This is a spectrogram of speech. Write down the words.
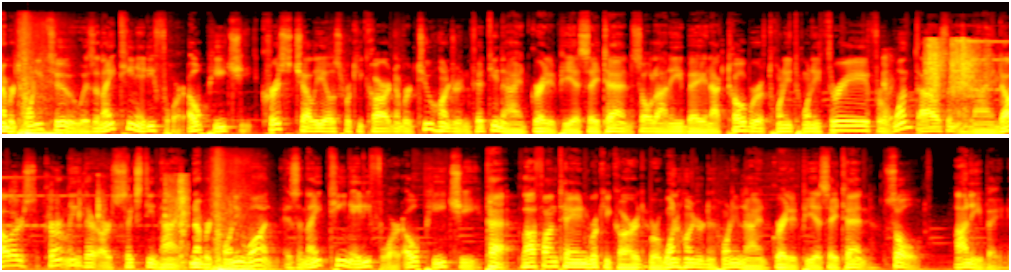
Number 22 is a 1984 OPC Chris Chelios rookie card number 259, graded PSA 10, sold on eBay in October of 2023 for $1,009. Currently, there are 69. Number 21 is a 1984 OPC Pat LaFontaine rookie card number 129, graded PSA 10, sold on eBay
